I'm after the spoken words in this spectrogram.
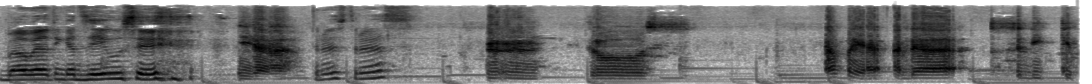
Bawel tingkat Zeus ya. Iya. terus terus. Terus apa ya? Ada sedikit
